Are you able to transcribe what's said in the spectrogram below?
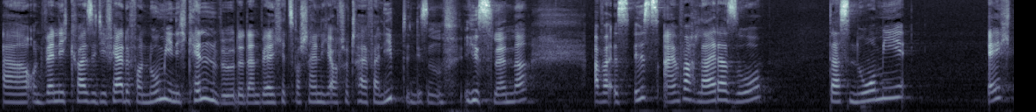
Äh, und wenn ich quasi die Pferde von Nomi nicht kennen würde, dann wäre ich jetzt wahrscheinlich auch total verliebt in diesen Isländer. Aber es ist einfach leider so, dass Nomi echt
